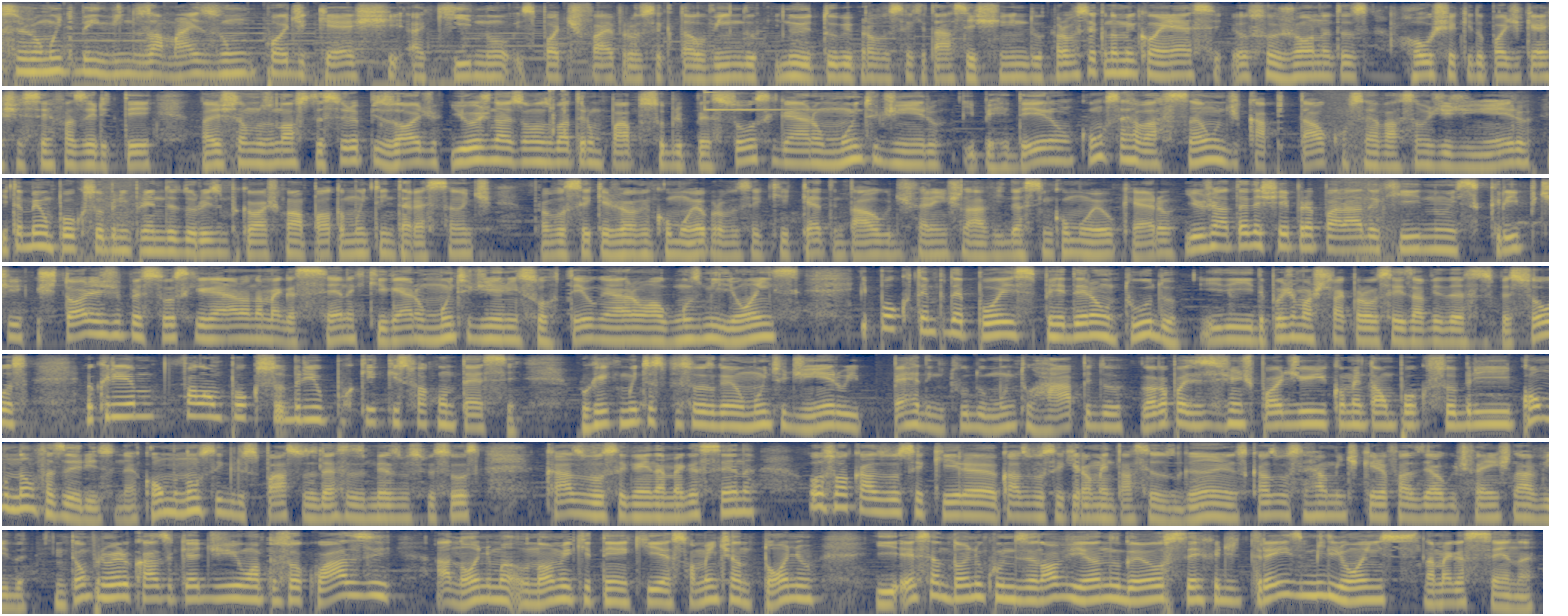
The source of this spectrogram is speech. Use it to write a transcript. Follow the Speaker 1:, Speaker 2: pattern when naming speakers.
Speaker 1: sejam muito bem-vindos a mais um podcast aqui no Spotify para você que está ouvindo e no YouTube para você que está assistindo. Para você que não me conhece, eu sou Jonatas, host aqui do podcast Ser Fazer e Ter. Nós estamos no nosso terceiro episódio e hoje nós vamos bater um papo sobre pessoas que ganharam muito dinheiro e perderam, conservação de capital, conservação de dinheiro e também um pouco sobre empreendedorismo, porque eu acho que é uma pauta muito interessante para você que é jovem como eu, para você que quer tentar algo diferente na vida, assim como eu quero. E eu já até deixei preparado aqui no script histórias de pessoas que ganharam na Mega Sena, que ganharam muito dinheiro em sorteio, ganharam alguns milhões e pouco tempo depois perderam tudo. E depois de mostrar para vocês a vida dessas pessoas, eu queria falar um pouco sobre o porquê que isso acontece. Por que muitas pessoas ganham muito dinheiro e perdem tudo muito rápido. Logo após isso a gente pode comentar um pouco sobre como não fazer isso, né? Como não seguir os passos dessas mesmas pessoas, caso você ganhe na Mega Sena, ou só caso você queira, caso você queira aumentar seus ganhos, caso você realmente queira fazer algo diferente na vida. Então, o primeiro caso aqui é de uma pessoa quase anônima. O nome que tem aqui é somente Antônio, e esse Antônio com 19 anos ganhou cerca de 3 milhões na Mega Sena.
